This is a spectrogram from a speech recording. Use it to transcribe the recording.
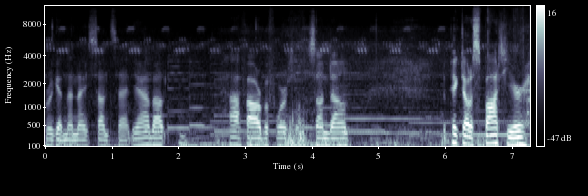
We're getting that nice sunset. Yeah, about half hour before sundown. I picked out a spot here.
